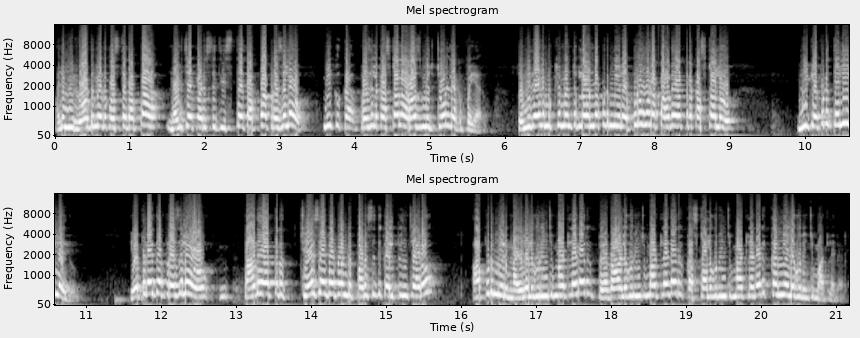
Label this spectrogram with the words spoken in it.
అంటే మీరు రోడ్డు మీదకి వస్తే తప్ప నడిచే పరిస్థితి ఇస్తే తప్ప ప్రజలు మీకు క- ప్రజల కష్టాలు ఆ రోజు మీరు చూడలేకపోయారు. తొమ్మిదేళ్ళు ముఖ్యమంత్రిలో ఉన్నప్పుడు మీరు ఎప్పుడూ కూడా పాదయాత్ర కష్టాలు మీకు ఎప్పుడు తెలియలేదు. ఎప్పుడైతే ప్రజలు పాదయాత్ర చేసేటటువంటి పరిస్థితి కల్పించారో అప్పుడు మీరు మహిళల గురించి మాట్లాడారు పేదవాళ్ళ గురించి మాట్లాడారు కష్టాల గురించి మాట్లాడారు కన్నీళ్ళ గురించి మాట్లాడారు.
